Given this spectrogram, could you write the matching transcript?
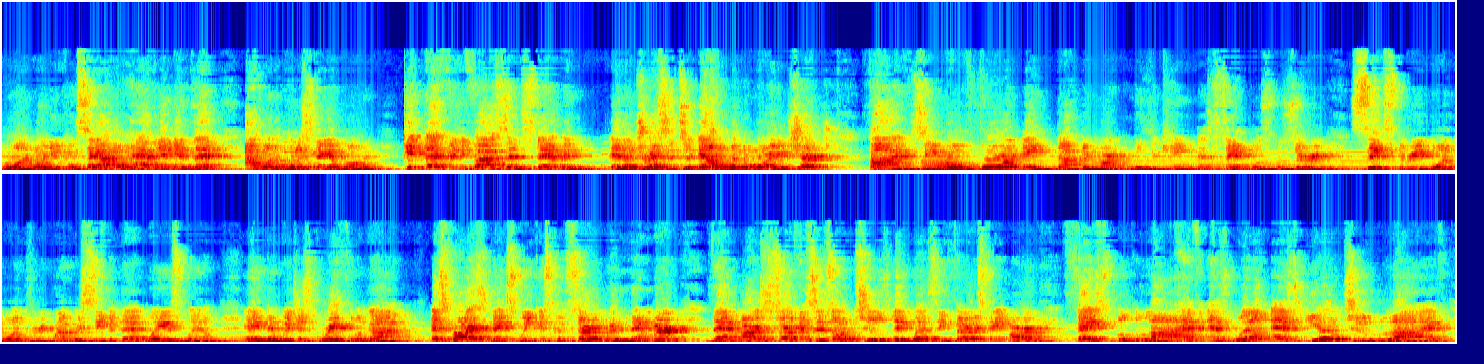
01. Or you can say, I don't have any of that. I want to put a stamp on it. Get that 55 cent stamp and, and address it to Elmwood Memorial Church, 5048 Dr. Martin Luther King, that's St. Louis, Missouri, 63113. We'll receive it that way as well. Amen. We're just grateful to God. As far as next week is concerned, remember that our services on Tuesday, Wednesday, Thursday are Facebook Live as well as YouTube Live.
